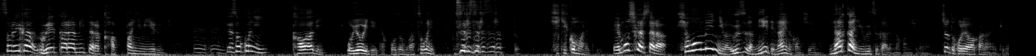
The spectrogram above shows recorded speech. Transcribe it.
それが上から見たらカッパに見えるんじゃない？うんうんで、そこに川に泳いでいた子供がそこにズルズルズルっと引き込まれている。え、もしかしたら表面には渦が見えてないのかもしれない。中に渦があるのかもしれない。ちょっとこれはわからないけど。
